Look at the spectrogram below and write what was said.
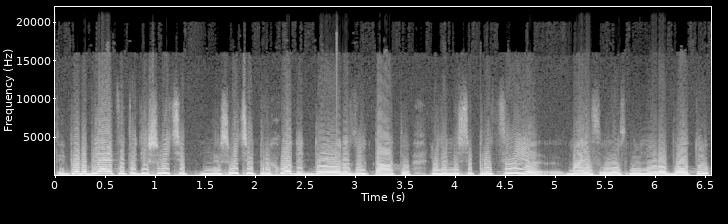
виробляється тоді швидше, швидше приходить до результату. Людина ще працює, має свою основну роботу,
